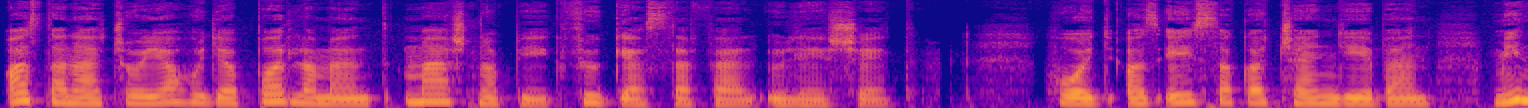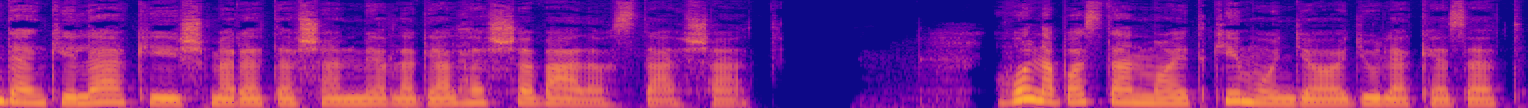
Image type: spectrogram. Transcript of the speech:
azt tanácsolja, hogy a parlament másnapig függesse fel ülését hogy az éjszaka csendjében mindenki lelkiismeretesen mérlegelhesse választását. Holnap aztán majd kimondja a gyülekezet,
